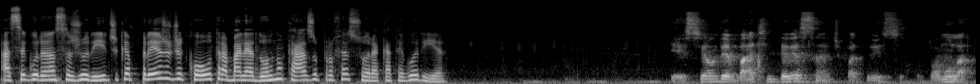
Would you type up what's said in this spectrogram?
a segurança jurídica prejudicou o trabalhador, no caso o professor, a categoria. Esse é um debate interessante, Patrícia. Vamos lá.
